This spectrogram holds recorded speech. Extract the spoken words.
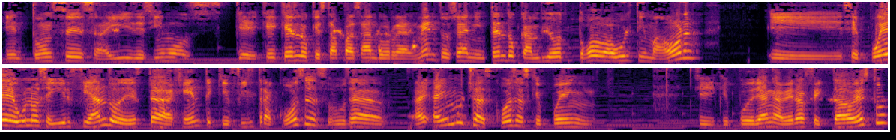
Entonces ahí decimos que, que- qué es lo que está pasando realmente. O sea, Nintendo cambió todo a última hora. Eh, se puede uno seguir fiando de esta gente que filtra cosas. O sea, hay, hay muchas cosas que pueden que, que podrían haber afectado esto.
